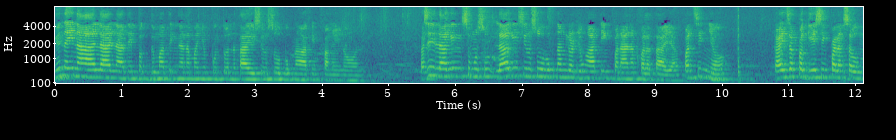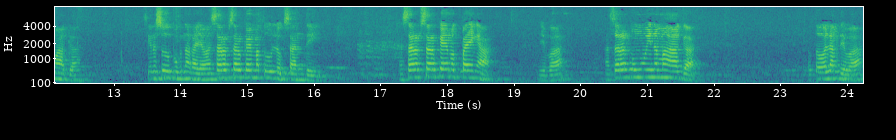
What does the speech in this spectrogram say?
yun na inaalala natin pag dumating na naman yung punto na tayo sinusubok ng ating Panginoon. Kasi laging, sumusu- laging sinusubok ng Lord yung ating pananampalataya. Pansin nyo, kahit sa pagising pa lang sa umaga, sinusubok na kayo. Ang sarap-sarap kayo matulog Sunday. Ang sarap-sarap kayo magpahinga. Di ba? Ang sarap umuwi na maaga. Totoo lang, di ba?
